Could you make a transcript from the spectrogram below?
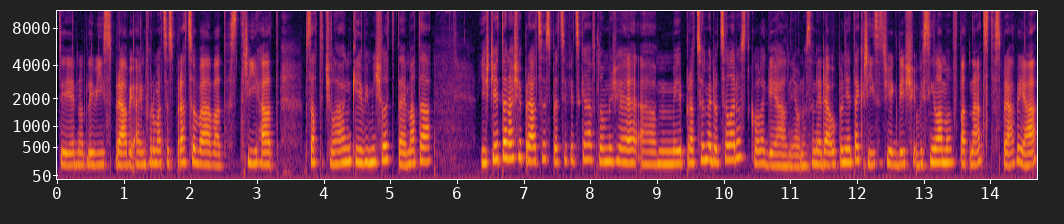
ty jednotlivé zprávy a informace zpracovávat, stříhat, psat články, vymýšlet témata. Ještě je ta naše práce specifická v tom, že my pracujeme docela dost kolegiálně. Ono se nedá úplně tak říct, že když vysílám v 15 zprávy já,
